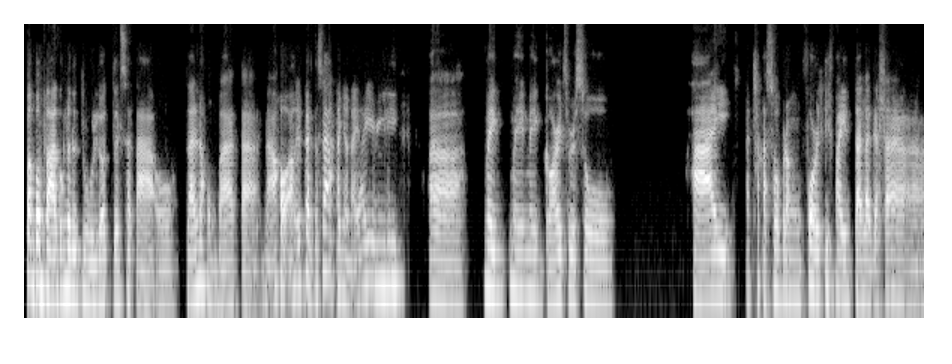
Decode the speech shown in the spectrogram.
pagbabagong nadudulot dun sa tao lalo na kung bata na ako ang epekto sa akin yun I, I really uh, my my my guards were so high at saka sobrang fortified talaga siya uh,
